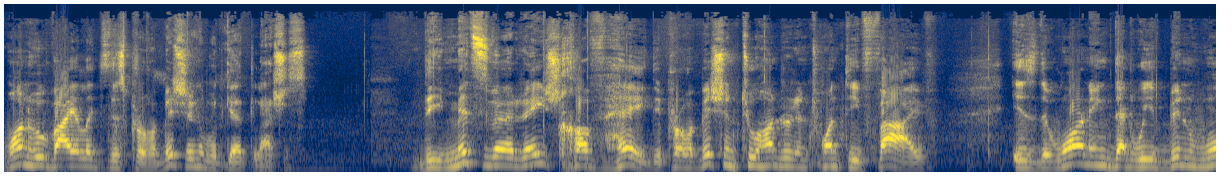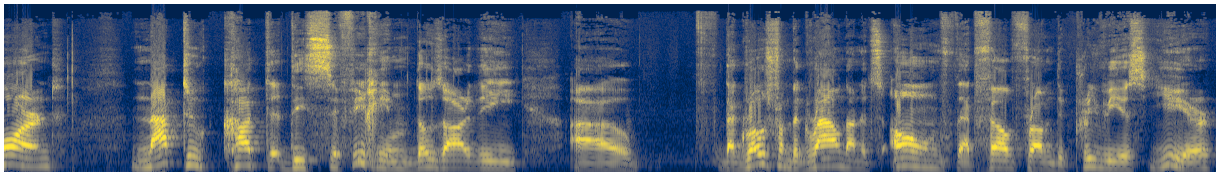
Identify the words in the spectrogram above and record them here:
One who violates this prohibition would get lashes. The mitzvah Reish Chav Hey, the prohibition 225, is the warning that we've been warned not to cut the sefichim, those are the uh, that grows from the ground on its own that fell from the previous year.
